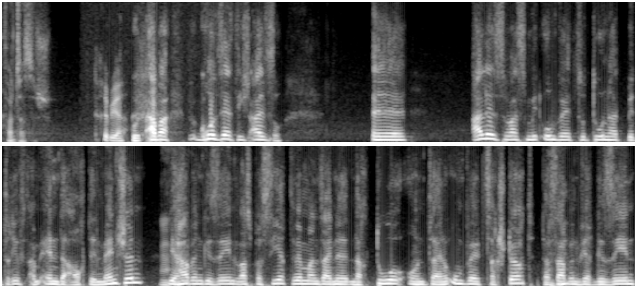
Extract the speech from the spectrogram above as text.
Fantastisch. Trivia. Gut, aber grundsätzlich also, äh, alles, was mit Umwelt zu tun hat, betrifft am Ende auch den Menschen. Wir Mhm. haben gesehen, was passiert, wenn man seine Natur und seine Umwelt zerstört. Das Mhm. haben wir gesehen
